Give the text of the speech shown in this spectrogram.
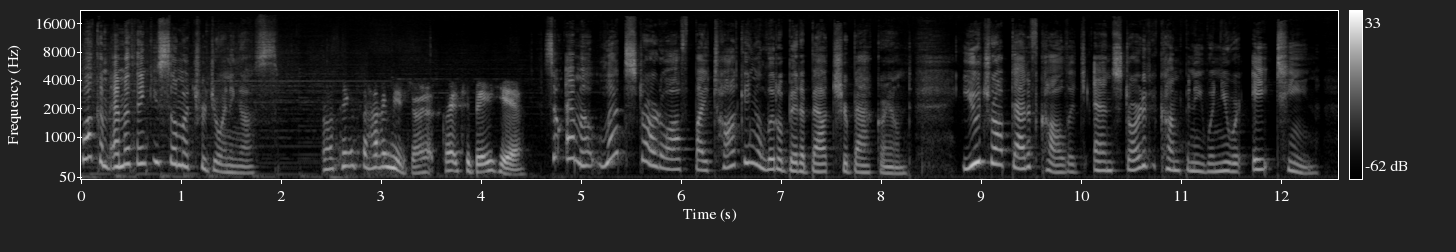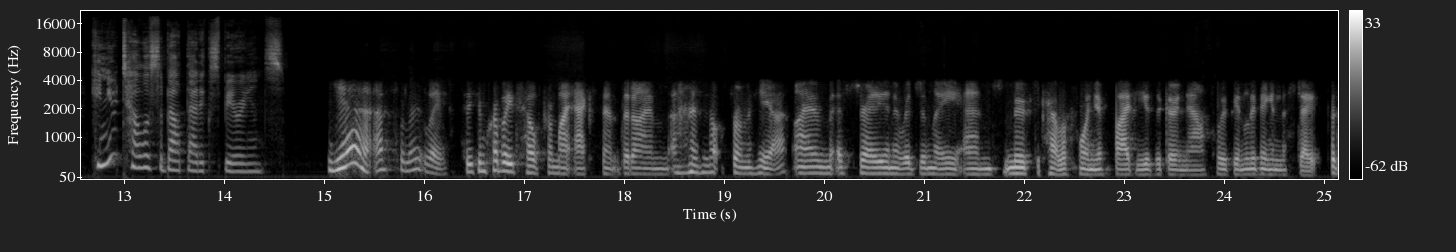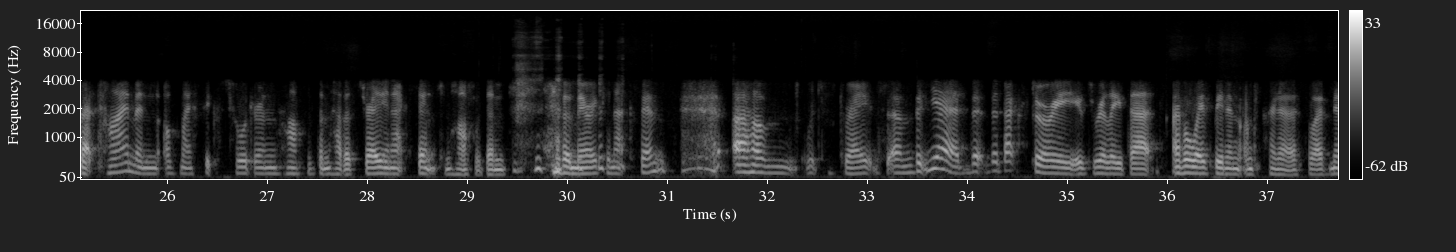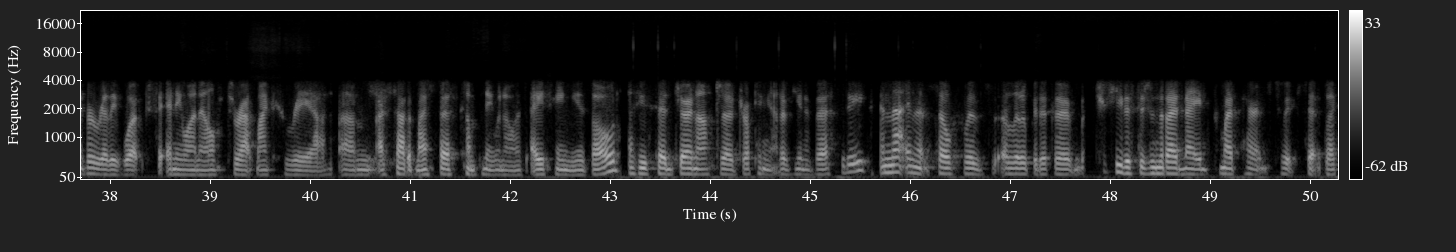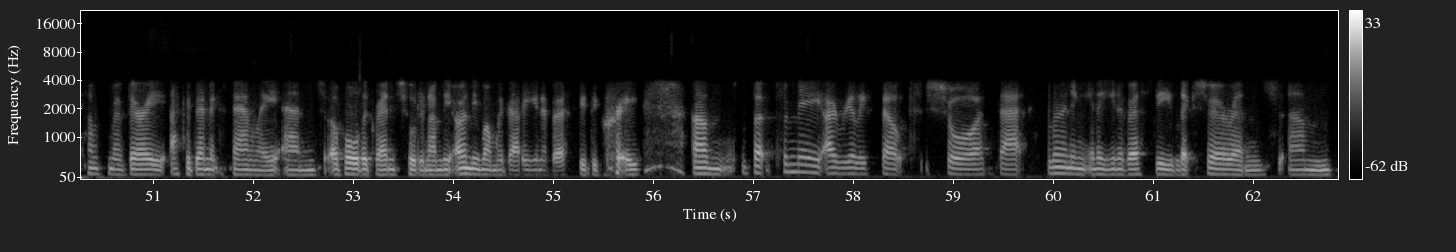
Welcome, Emma. Thank you so much for joining us. Well, thanks for having me, Joan. It's great to be here. So, Emma, let's start off by talking a little bit about your background. You dropped out of college and started a company when you were 18. Can you tell us about that experience? Yeah, absolutely. So you can probably tell from my accent that I'm not from here. I'm Australian originally and moved to California five years ago now. So we've been living in the States for that time. And of my six children, half of them have Australian accents and half of them have American accents, um, which is great. Um, but yeah, the, the backstory is really that I've always been an entrepreneur. So I've never really worked for anyone else throughout my career. Um, I started my first company when I was 18 years old. As you said, Joan, after dropping out of university, university. And that in itself was a little bit of a tricky decision that I made for my parents to accept. I come from a very academic family, and of all the grandchildren, I'm the only one without a university degree. Um, but for me, I really felt sure that learning in a university lecture and um,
